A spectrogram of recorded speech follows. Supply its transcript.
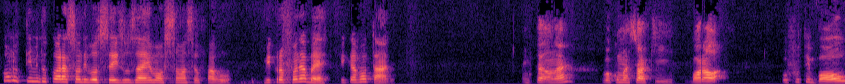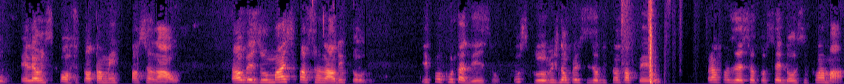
como o time do coração de vocês usa a emoção a seu favor? Microfone aberto, fique à vontade. Então, né? Vou começar aqui. Bora lá. O futebol, ele é um esporte totalmente passional, talvez o mais passional de todos. E por conta disso, os clubes não precisam de tanto apelo para fazer seu torcedor se inflamar.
